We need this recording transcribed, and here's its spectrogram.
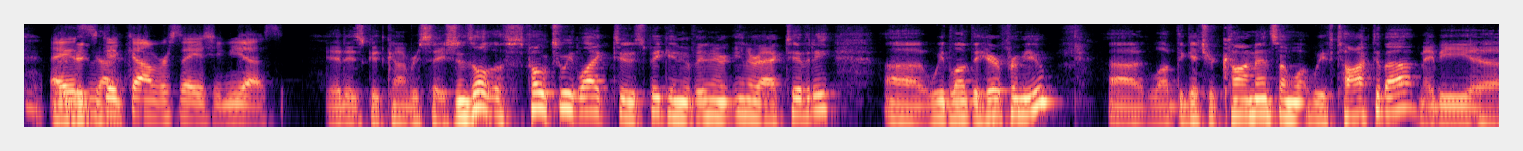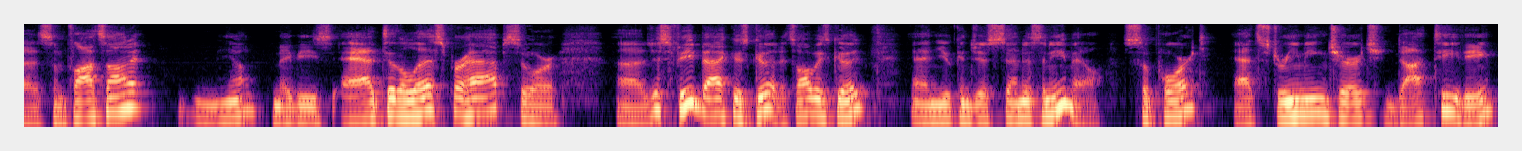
You're Hey, a this is a good conversation. Yes. It is good conversations. All those folks we'd like to, speaking of inter- interactivity, uh, we'd love to hear from you. Uh, love to get your comments on what we've talked about, maybe uh, some thoughts on it, you know, maybe add to the list perhaps, or uh, just feedback is good. It's always good. And you can just send us an email support at streamingchurch.tv.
